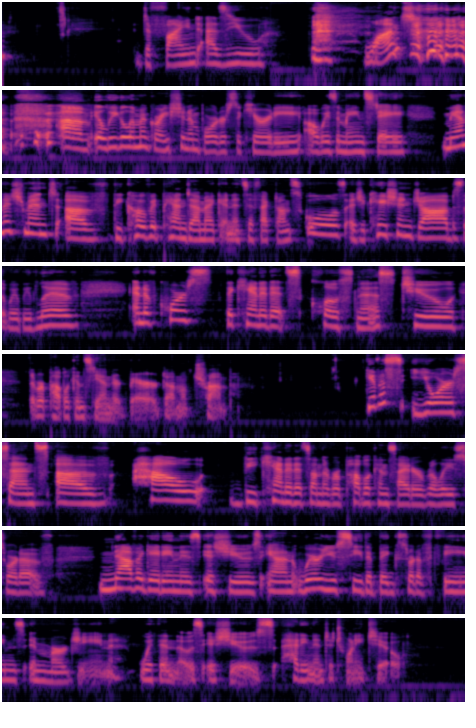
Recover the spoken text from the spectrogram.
defined as you want, um, illegal immigration and border security, always a mainstay, management of the COVID pandemic and its effect on schools, education, jobs, the way we live, and of course, the candidate's closeness to the Republican standard bearer, Donald Trump. Give us your sense of how the candidates on the Republican side are really sort of navigating these issues and where you see the big sort of themes emerging within those issues heading into 22.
